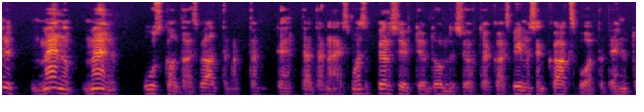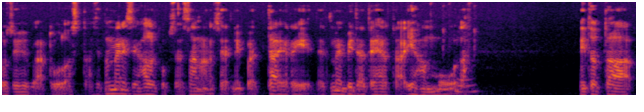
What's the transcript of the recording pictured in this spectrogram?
nyt, mä, en, mä en uskaltaisi välttämättä tehdä tätä näin. Mä olisin pörssiyhtiön toimitusjohtaja kanssa viimeisen kaksi vuotta tehnyt tosi hyvää tulosta. Sitten mä menisin hallitukseen ja sanoin, että, että tämä ei riitä, että meidän pitää tehdä jotain ihan muuta. Mm. Niin tota,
